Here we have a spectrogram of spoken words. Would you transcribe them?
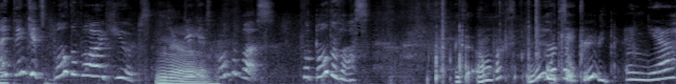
I think it's both of our cubes. I think No. it's both of us. For both of us. It's an unboxing. Ooh, it's so pretty. And yeah.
